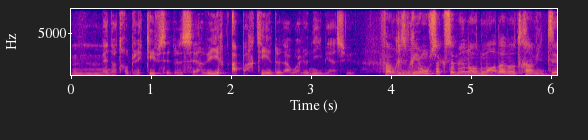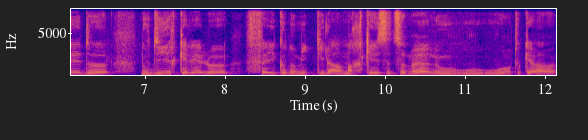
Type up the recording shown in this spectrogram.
mais notre objectif, c'est de le servir à partir de la Wallonie, bien sûr. Fabrice Brion, chaque semaine, on demande à notre invité de nous dire quel est le fait économique qu'il a marqué cette semaine, ou, ou en tout cas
